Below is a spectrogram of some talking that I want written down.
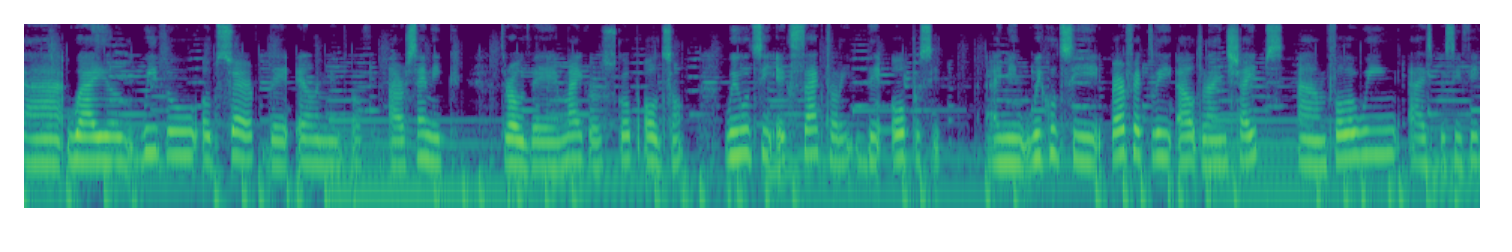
uh, while we do observe the element of arsenic through the microscope also we would see exactly the opposite. I mean, we could see perfectly outlined shapes um, following a specific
